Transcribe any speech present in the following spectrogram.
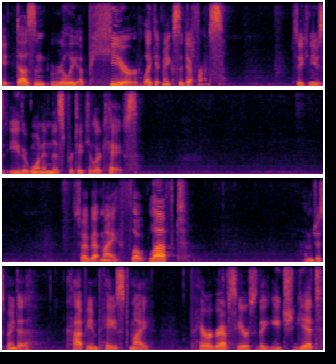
it doesn't really appear like it makes a difference. So you can use either one in this particular case. So I've got my float left. I'm just going to copy and paste my paragraphs here so they each get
